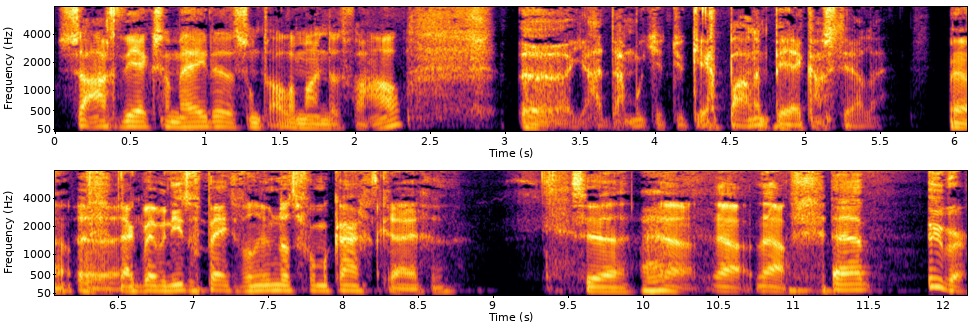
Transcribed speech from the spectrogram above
zaagwerkzaamheden. Dat stond allemaal in dat verhaal. Uh, ja, daar moet je natuurlijk echt paal en perk aan stellen. Ja. Eh. nou, ik ben benieuwd of Peter van Um dat voor elkaar gaat krijgen. Dus, uh, ja, ja, nou. Uh, Uber.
